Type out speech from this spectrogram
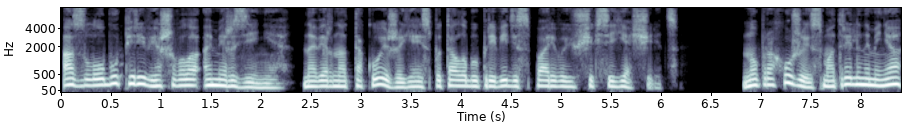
а злобу перевешивало омерзение. Наверное, такое же я испытала бы при виде спаривающихся ящериц. Но прохожие смотрели на меня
